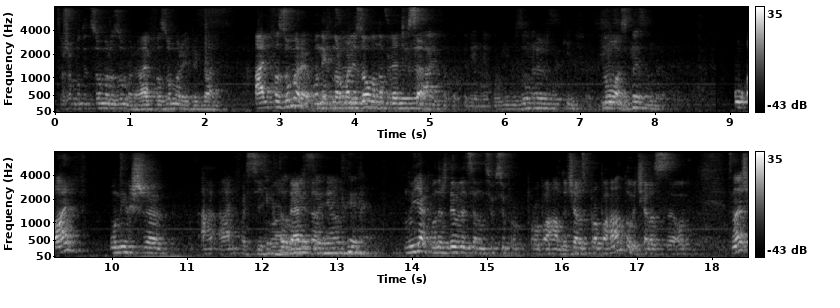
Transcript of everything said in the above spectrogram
Це вже будуть зумери-зумери, альфа-зумери і так далі. Альфа-зумери, у них нормалізовано, блядь, все. Альфа покоління, бо зумери вже закінчилися. Ну, ось. Ми зумери. У Альф у них ж а, альфа, сігма, дельта. Ну як вони ж дивляться на цю всю пропаганду? Через пропаганду, через. е, От, знаєш,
